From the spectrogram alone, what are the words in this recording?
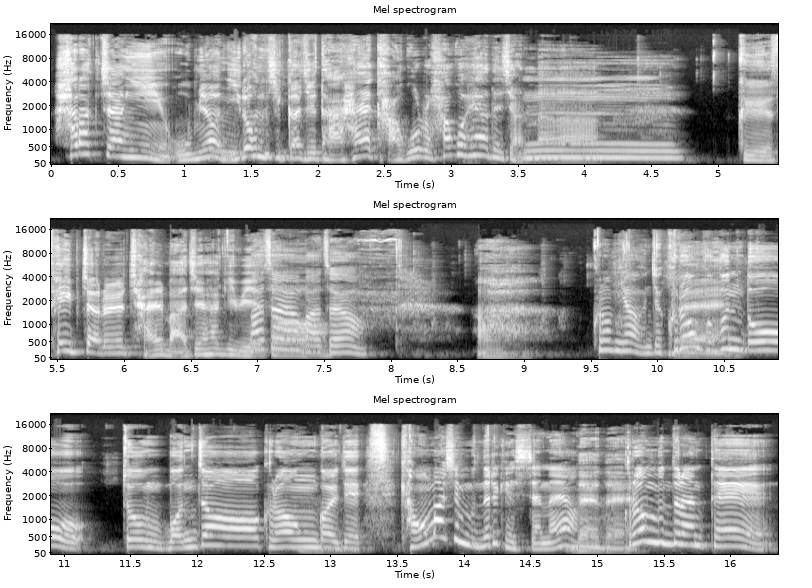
하락장이 오면 이런 짓까지 다 할 각오를 하고 해야 되지 않나. 음, 그 세입자를 잘 맞이하기 위해서. 맞아요, 맞아요. 아, 그럼요. 이제 그런 네. 부분도 좀 먼저 그런 걸 이제 경험하신 분들이 계시잖아요. 음. 네네. 그런 분들한테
